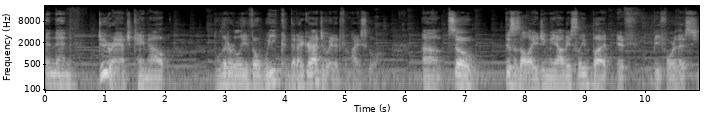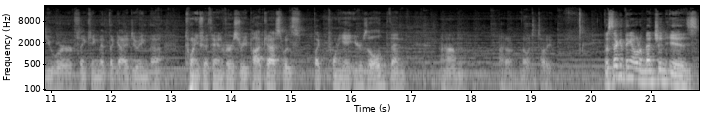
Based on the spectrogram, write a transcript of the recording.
And then Dude Ranch came out literally the week that I graduated from high school. Um, so this is all aging me, obviously, but if before this you were thinking that the guy doing the 25th anniversary podcast was like 28 years old, then um, I don't know what to tell you. The second thing I want to mention is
